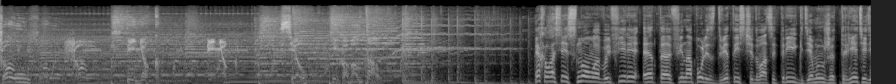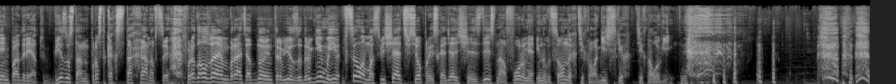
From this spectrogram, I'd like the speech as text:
Шоу, Шоу. «Пенек». «Пенек». Сел и поболтал. Эхо Лосей снова в эфире. Это Финополис 2023, где мы уже третий день подряд, безустанно, просто как стахановцы, продолжаем брать одно интервью за другим и в целом освещать все происходящее здесь на форуме инновационных технологических технологий.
